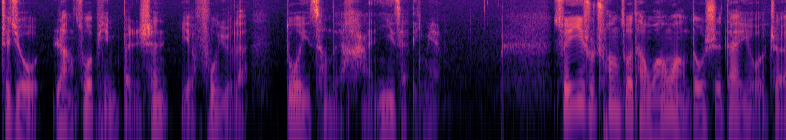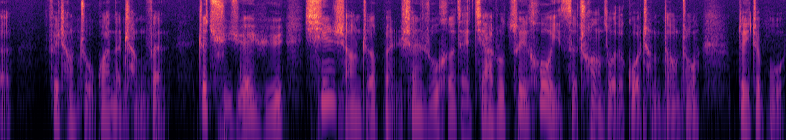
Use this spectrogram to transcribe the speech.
这就让作品本身也赋予了多一层的含义在里面。所以，艺术创作它往往都是带有着非常主观的成分。这取决于欣赏者本身如何在加入最后一次创作的过程当中，对这部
